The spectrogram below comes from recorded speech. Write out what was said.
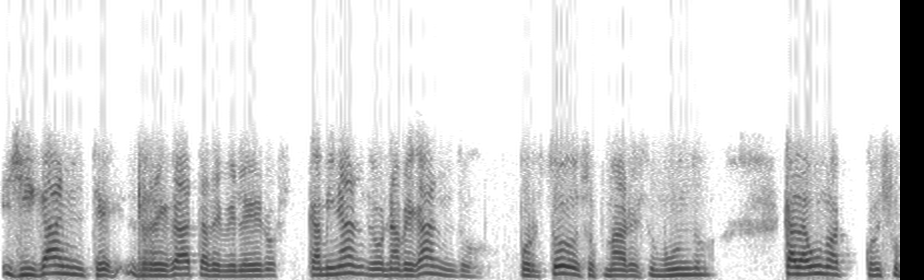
gigante regata de veleros, caminando, navegando por todos os mares do mundo, cada uno con sus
